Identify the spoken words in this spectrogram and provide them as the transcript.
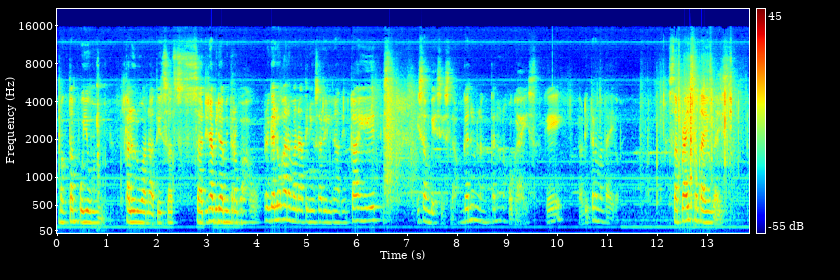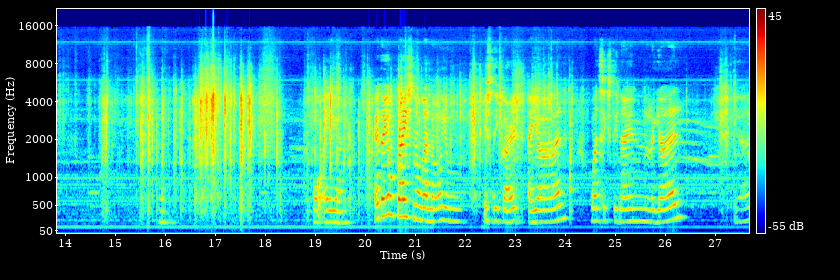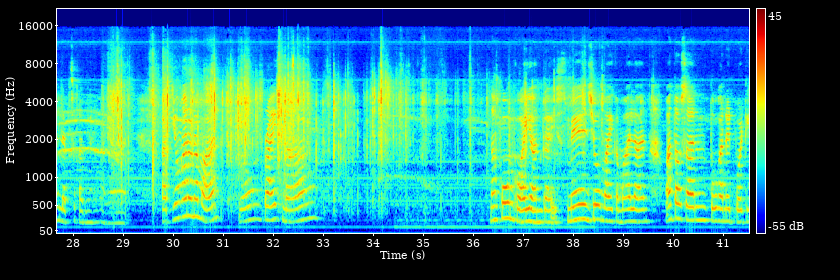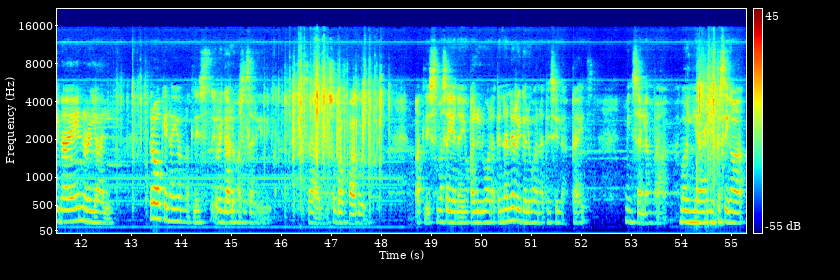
magtampo yung kaluluwa natin sa sa dinabi-daming trabaho. Regaluhan naman natin yung sarili natin kahit is, isang beses lang. Ganun lang. Ganun ako, guys. Okay? So, dito naman tayo. Surprise na tayo, guys. Ano Oh, ayan. Ito yung price nung ano, yung SD card. Ayan. 169 real. Ayan, left sa camera. Ayan. At yung ano naman, yung price ng ng phone ko, ayan guys, medyo may kamahalan, 1,249 real. Pero okay na yun, at least regalo nga sa sarili. Sa sobrang pagod. At least masaya na yung kaluluwa natin na niregaluhan natin sila kahit minsan lang ma mangyari. Kasi nga,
